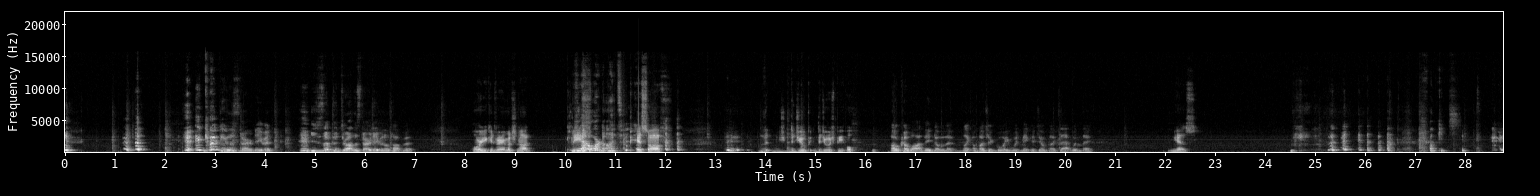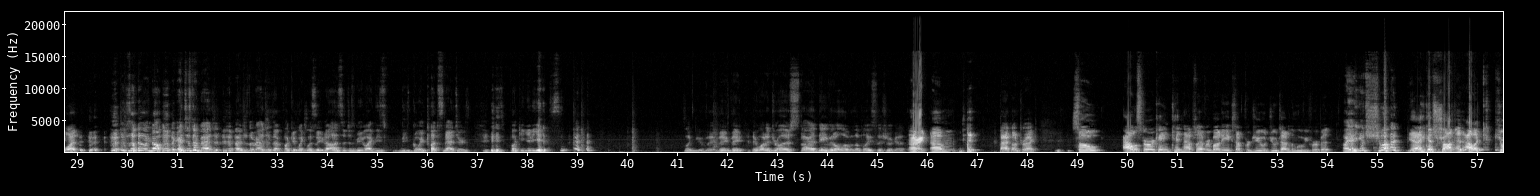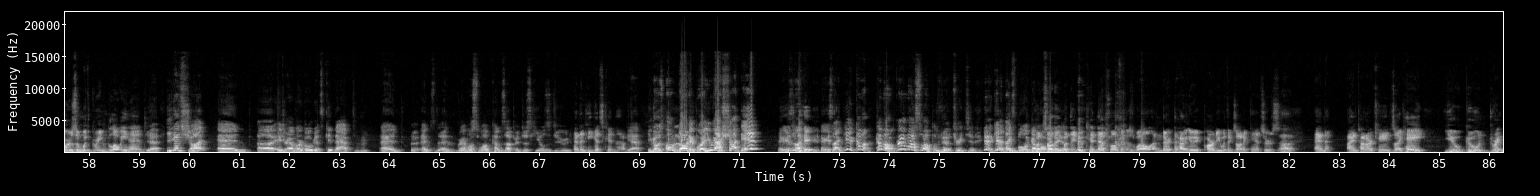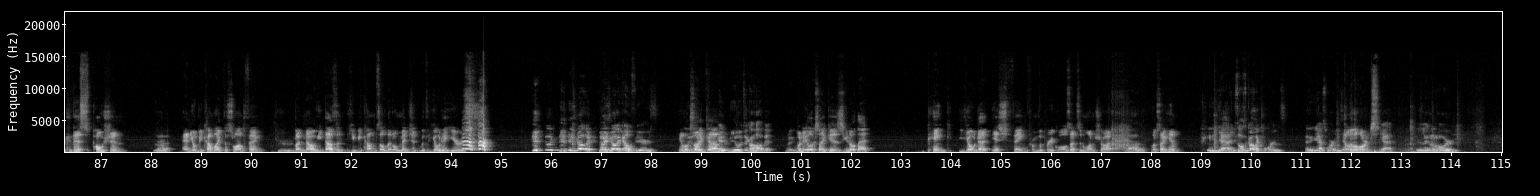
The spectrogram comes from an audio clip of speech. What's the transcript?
it could be the Star of David. You just have to draw the Star of David on top of it. Or you could very much not. Please Yeah, or not. piss off the, the Jew the Jewish people. Oh come on, they know that like a bunch of goy would make a joke like that, wouldn't they? Yes. Fucking shit. What? so, like, no, like I just imagine, I just imagine them fucking like listening to us and just being like these these goy putt snatchers, these fucking idiots. It's like they they they, they want to draw a star of David all over the place. The sugar. All right. Um, back on track. So, Alistair Arcane kidnaps everybody except for Jude. Jude's out of the movie for a bit. Oh yeah, he gets shot. Yeah, he gets shot, and Alec cures him with green glowy hand. Yeah, he gets shot, and uh, Adrienne Barbeau gets kidnapped, Mhm. And and and Grandma Swamp comes up and just heals Jude. And then he gets kidnapped. Yeah, he goes, "Oh lordy, boy, you got shot dead." And he's like, and he's like, "Yeah, come on, come on, Grandma Swamp will uh, treat you. Yeah, get a nice bowl of gumbo." But so they you." but they do kidnap Swamp Thing as well, and they're they're having a big party with exotic dancers. uh, And Anton Arcane's like, "Hey, you goon, drink this potion, uh, and you'll become like the Swamp Thing." Hmm. But no, he doesn't. He becomes a little midget with Yoda ears. he's got like no, he's got like elf ears. He looks He's like fucking- um, he looks like a hobbit. what he looks like is you know that pink Yoda-ish thing from the prequels that's in one shot. Uh, Looks like him. yeah, he's also got like horns. I think he has horns. Yeah, little horns. Yeah, little horn.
